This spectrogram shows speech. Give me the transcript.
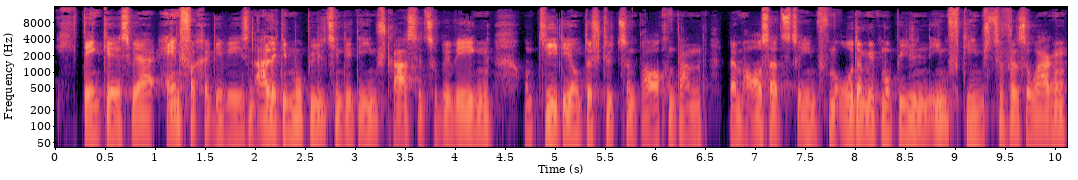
ich denke, es wäre einfacher gewesen, alle, die mobil sind, in die Impfstraße zu bewegen und die, die Unterstützung brauchen, dann beim Hausarzt zu impfen oder mit mobilen Impfteams zu versorgen.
